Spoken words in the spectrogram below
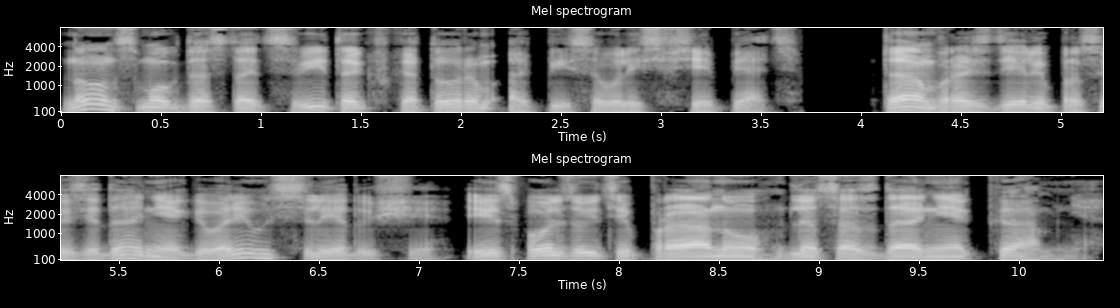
но он смог достать свиток, в котором описывались все пять. Там в разделе про созидание говорилось следующее. «Используйте прану для создания камня».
